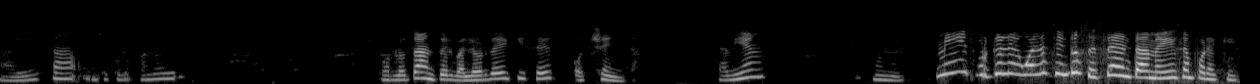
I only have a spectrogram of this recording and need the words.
ahí está, vamos a colocarlo ahí. Por lo tanto, el valor de x es 80. ¿Está bien? Muy bien. Miss, ¿por qué le igual a 160? Me dicen por aquí.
